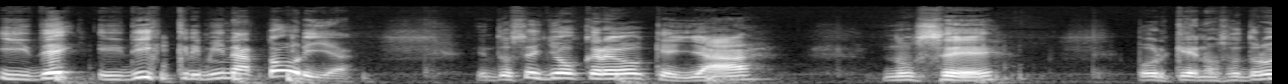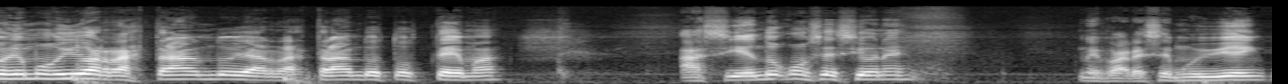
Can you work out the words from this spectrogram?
y, de, y discriminatoria. Entonces yo creo que ya, no sé, porque nosotros hemos ido arrastrando y arrastrando estos temas, haciendo concesiones, me parece muy bien.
